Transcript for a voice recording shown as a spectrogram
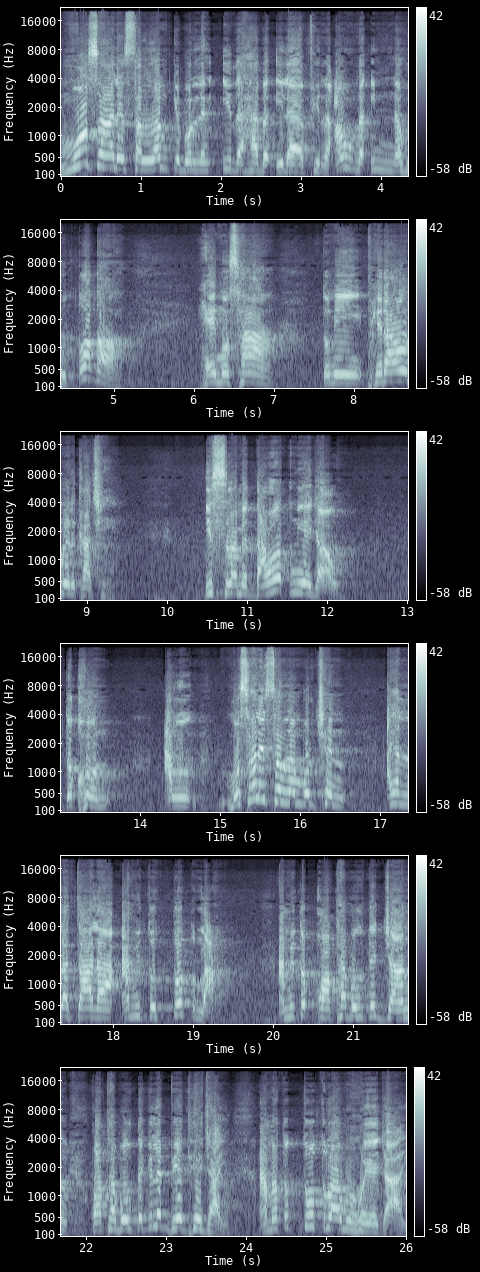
মুসা আলাইহিস সালামকে বললেন, ইযহাব ইলা ফিরআউনা ইন্নাহু তাগা। হে মুসা, তুমি ফেরাউনের কাছে ইসলামের দাওয়াত নিয়ে যাও। তখন আল, মুসা আলাইহিস সালাম বলছেন, আয় আল্লাহ তাআলা, আমি তো তোতলা। আমি তো কথা বলতে জান কথা বলতে গেলে বেঁধে যাই। আমরা তো তোতলাম হয়ে যাই।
